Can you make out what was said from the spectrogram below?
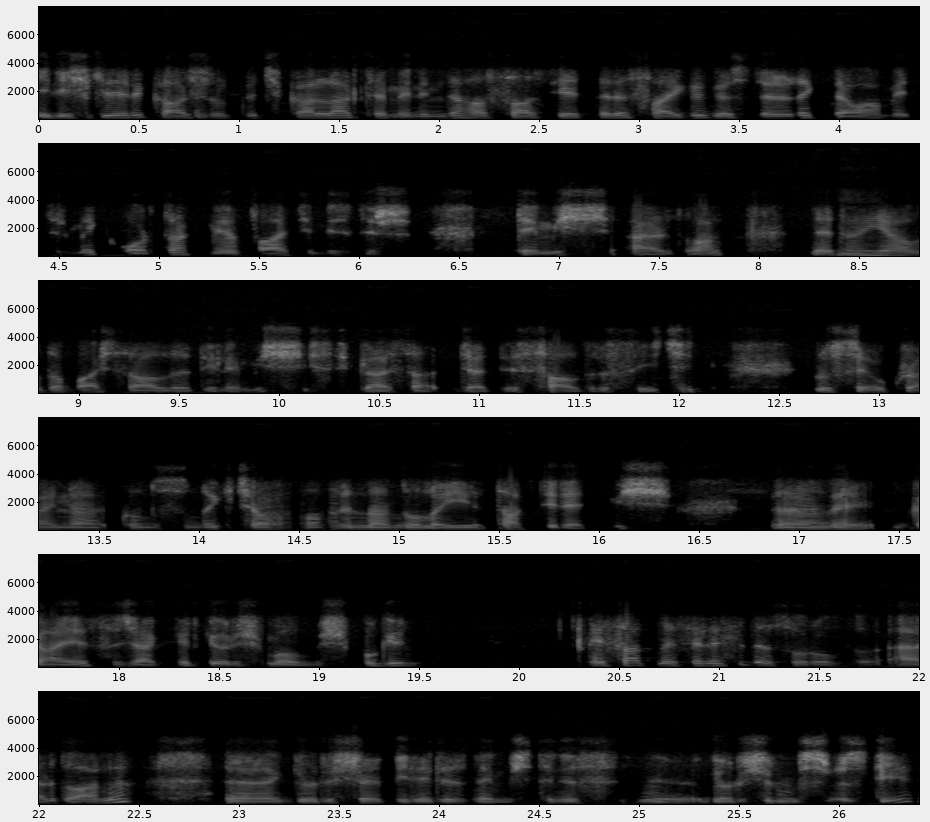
İlişkileri karşılıklı çıkarlar temelinde hassasiyetlere saygı göstererek devam ettirmek ortak menfaatimizdir demiş Erdoğan. Netanyahu da başsağlığı dilemiş İstiklal Caddesi saldırısı için. Rusya-Ukrayna konusundaki çabalarından dolayı takdir etmiş Ee, ve gayet sıcak bir görüşme olmuş. Bugün Esad meselesi de soruldu Erdoğan'a. Ee, görüşebiliriz demiştiniz, e, görüşür müsünüz diye.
